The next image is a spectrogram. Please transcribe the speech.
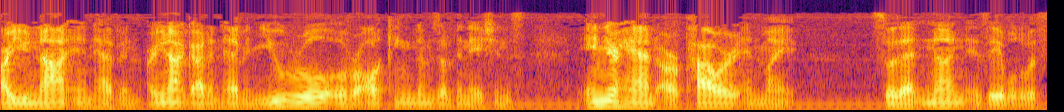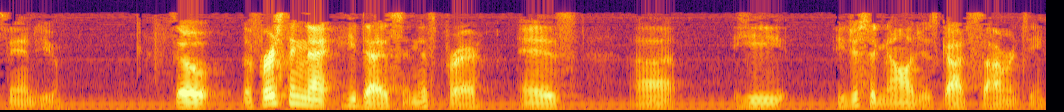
are you not in heaven? Are you not God in heaven? You rule over all kingdoms of the nations. In your hand are power and might, so that none is able to withstand you." So the first thing that he does in this prayer is uh, he he just acknowledges God's sovereignty.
